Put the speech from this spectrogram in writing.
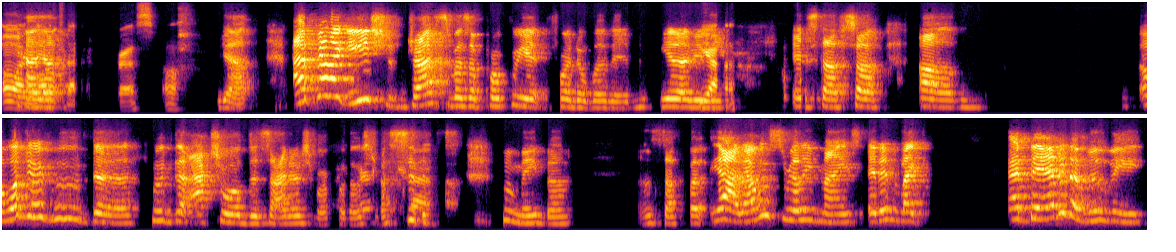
Oh, I Yeah, loved yeah. that dress. Oh, Yeah. I feel like each dress was appropriate for the women, you know what I mean? Yeah. mean? And stuff. So um I wonder who the who the actual designers were for those dresses, Yeah. who made them and stuff. But yeah, that was really nice. And then like at the end of the movie,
